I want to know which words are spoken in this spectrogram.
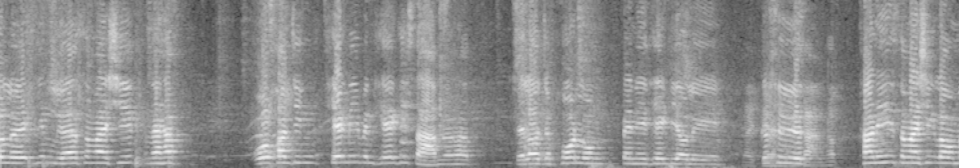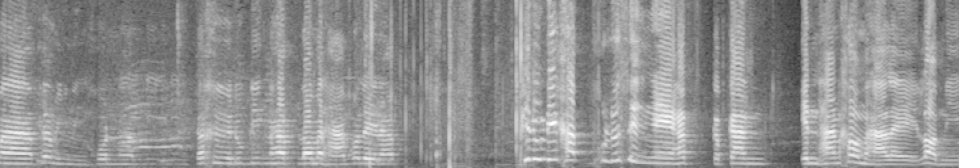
ก็เลยยังเหลือสมาชิกนะครับ โอ้ความจริงเทคนี้เป็นเทคที่สามนะครับ แต่เราจะโพสต์ลงเป็นในเทคเดียวเลย ก็คือครับคราวนี้สมาชิกเรามาเพิ่มอีกหนึ่งคนนะครับ ก็คือดุกดิกนะครับ เรามาถามเขาเลยนะครับ พี่ดุกดิกครับ คุณรู้สึกไงครับ กับการเอ็นทานเข้ามหาลัยรอบนี้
